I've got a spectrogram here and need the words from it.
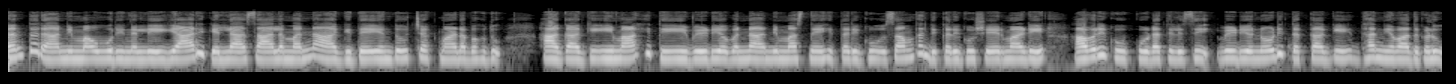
ನಂತರ ನಿಮ್ಮ ಊರಿನಲ್ಲಿ ಯಾರಿಗೆಲ್ಲ ಸಾಲ ಮನ್ನಾ ಆಗಿದೆ ಎಂದು ಚೆಕ್ ಮಾಡಬಹುದು. ಹಾಗಾಗಿ ಈ ಮಾಹಿತಿ ಈ ವಿಡಿಯೋವನ್ನು ನಿಮ್ಮ ಸ್ನೇಹಿತರಿಗೂ, ಸಂಬಂಧಿಕರಿಗೂ ಶೇರ್ ಮಾಡಿ ಅವರಿಗೂ ಕೂಡ ತಿಳಿಸಿ. ವಿಡಿಯೋ ನೋಡಿದ್ದಕ್ಕಾಗಿ ಧನ್ಯವಾದಗಳು.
